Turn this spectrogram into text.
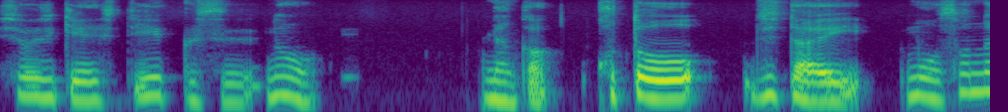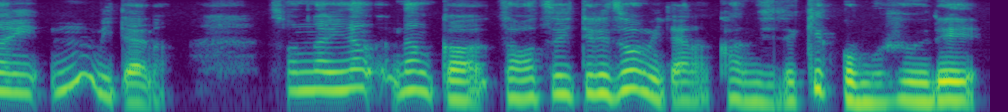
正直 FTX の、なんか、こと自体、もうそんなに、ん？みたいな。そんなにななんかざわついてるぞみたいな感じで結構無風で、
